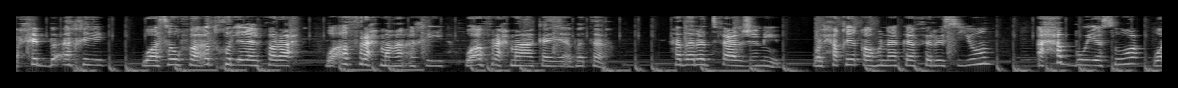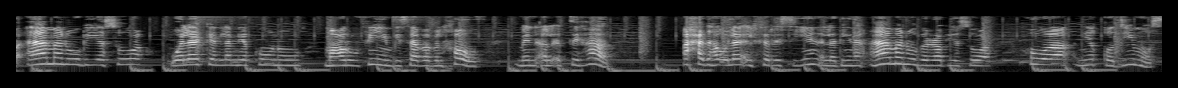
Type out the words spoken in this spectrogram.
أحب أخي وسوف أدخل إلى الفرح وأفرح مع أخي وأفرح معك يا أبتاه. هذا رد فعل جميل. والحقيقة هناك فريسيون أحبوا يسوع وآمنوا بيسوع ولكن لم يكونوا معروفين بسبب الخوف من الاضطهاد. أحد هؤلاء الفريسيين الذين آمنوا بالرب يسوع هو نيقوديموس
